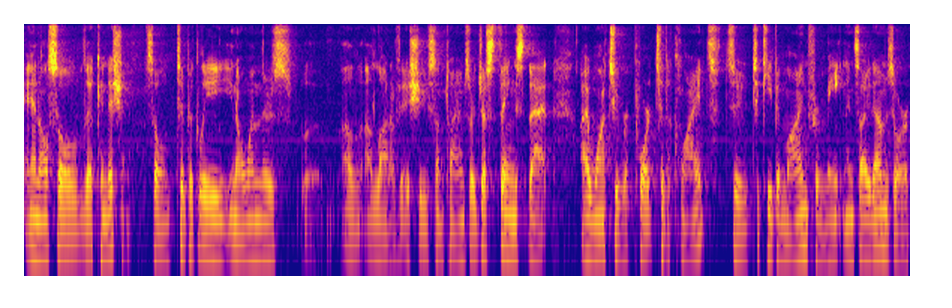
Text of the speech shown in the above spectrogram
and also the condition. So typically, you know, when there's a, a lot of issues sometimes, or just things that I want to report to the client to, to keep in mind for maintenance items or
